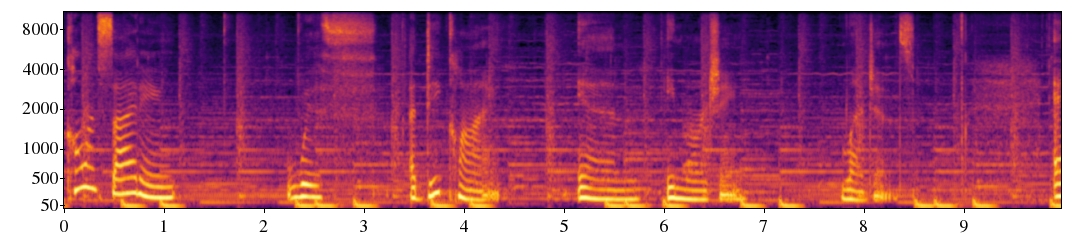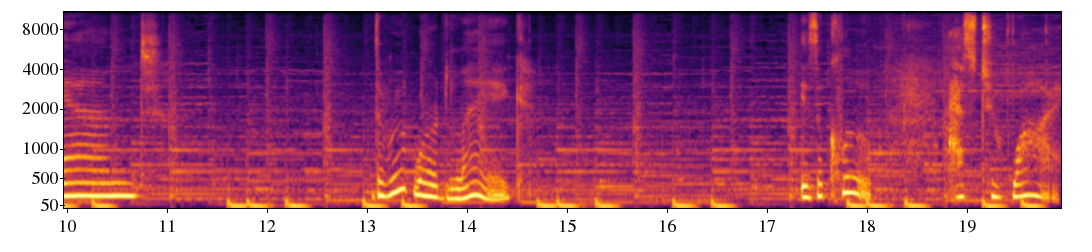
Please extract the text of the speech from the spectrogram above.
coinciding with a decline in emerging legends. And the root word leg is a clue as to why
